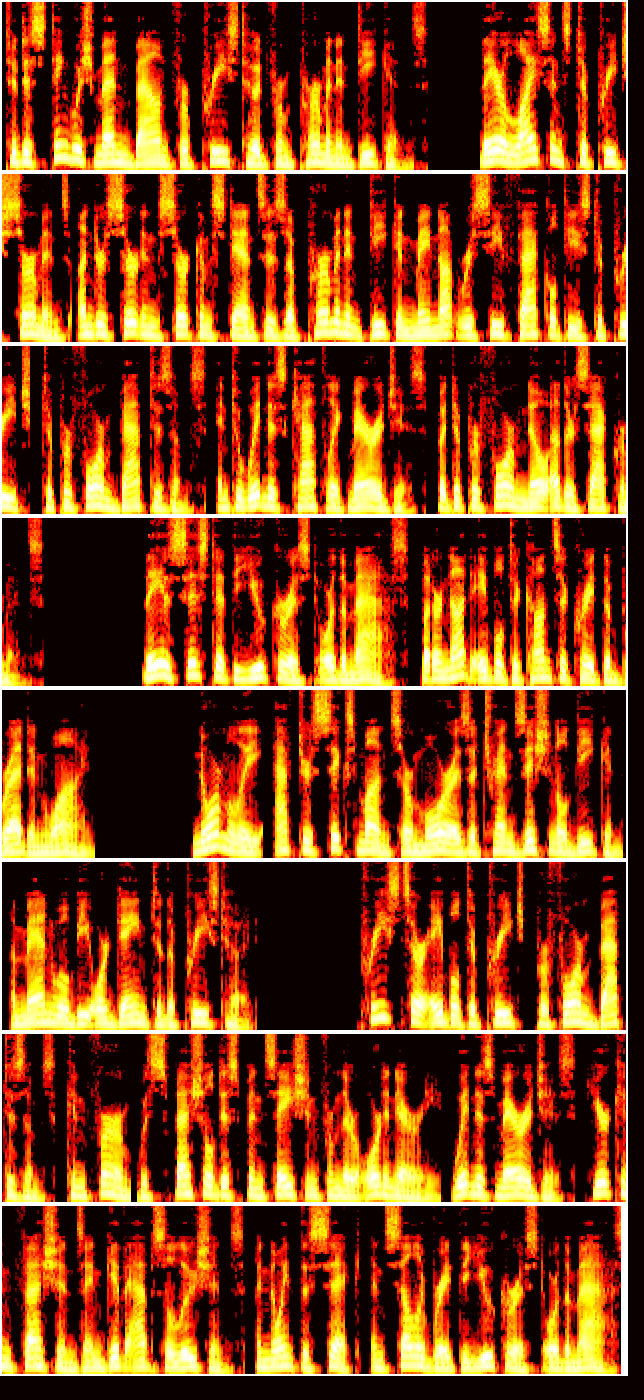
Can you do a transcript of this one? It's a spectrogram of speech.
to distinguish men bound for priesthood from permanent deacons. They are licensed to preach sermons under certain circumstances a permanent deacon may not receive faculties to preach, to perform baptisms, and to witness Catholic marriages, but to perform no other sacraments. They assist at the Eucharist or the Mass, but are not able to consecrate the bread and wine. Normally, after six months or more as a transitional deacon, a man will be ordained to the priesthood. Priests are able to preach, perform baptisms, confirm with special dispensation from their ordinary, witness marriages, hear confessions and give absolutions, anoint the sick, and celebrate the Eucharist or the Mass.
